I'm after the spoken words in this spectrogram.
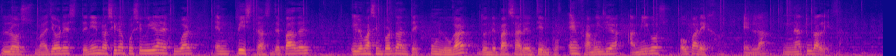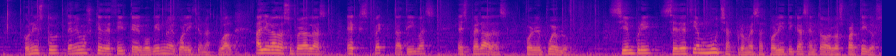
los mayores, teniendo así la posibilidad de jugar en pistas de pádel y lo más importante, un lugar donde pasar el tiempo en familia, amigos o pareja, en la naturaleza. Con esto tenemos que decir que el gobierno de coalición actual ha llegado a superar las expectativas esperadas por el pueblo. Siempre se decían muchas promesas políticas en todos los partidos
